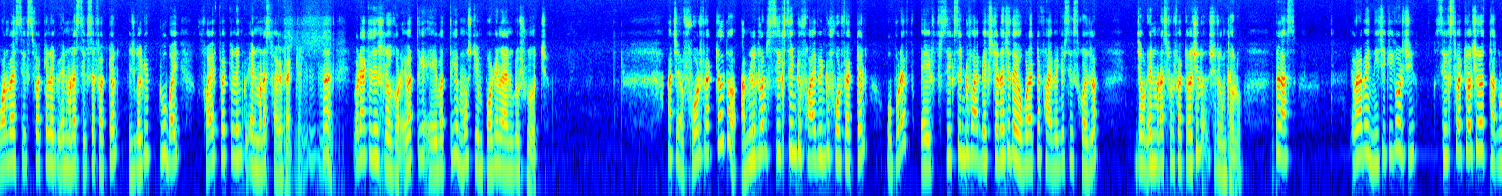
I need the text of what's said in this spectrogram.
one by six factorial into N minus সিক্সের factorial equal to two by five factorial into N minus ফাইভের ফ্যাক্টুয়াল হ্যাঁ? এবার একটা জিনিস লক্ষ্য করো। এবার থেকে এবার থেকে মোস্ট ইম্পর্টেন্ট লাইনগুলো শুরু হচ্ছে। আচ্ছা ফোর ফ্যাক্টুয়াল তো? আমি লিখলাম six into five into four factorial ওপরে এই সিক্স ইন্টু ফাইভ এক্সটেন্ড আছে, তাই ওপরে একটা ফাইভ ইন্টু সিক্স করে দিলাম। যেমন এন মাইনাস ফোর ফ্যাক্টুয়াল ছিল, সেরকম থাকল। প্লাস এবার আমি নিচে কী করছি? সিক্স ফ্যাক্টুয়াল ছিল, থাকল।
